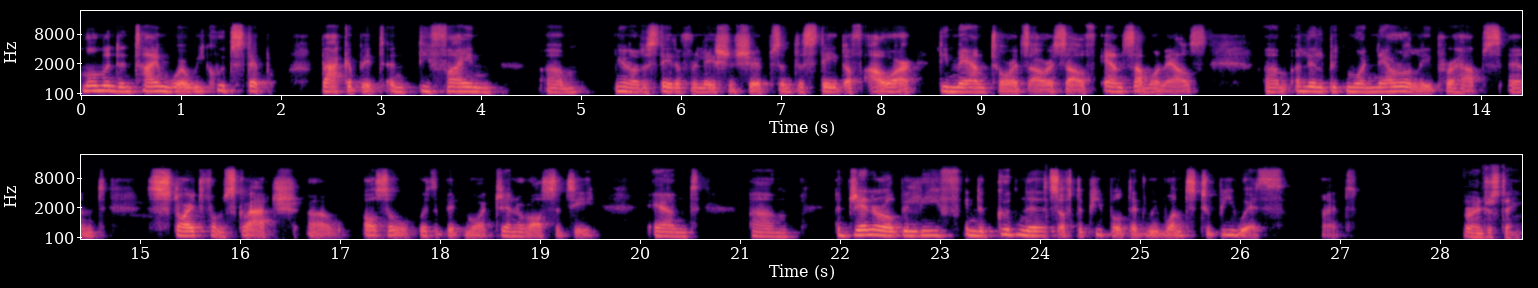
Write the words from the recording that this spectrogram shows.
moment in time where we could step back a bit and define, um, you know, the state of relationships and the state of our demand towards ourselves and someone else um, a little bit more narrowly, perhaps, and start from scratch, uh, also with a bit more generosity and um, a general belief in the goodness of the people that we want to be with. Right. Very interesting.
